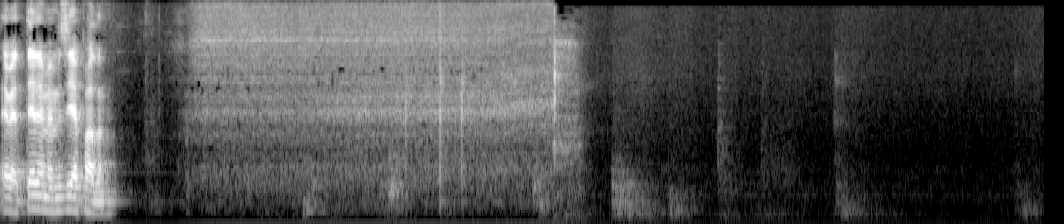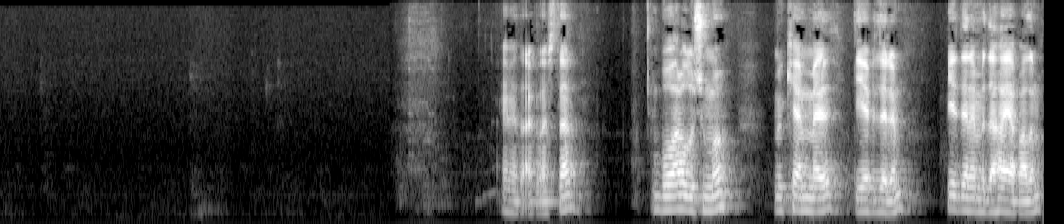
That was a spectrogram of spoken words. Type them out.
Evet denememizi yapalım. Evet arkadaşlar. Buhar oluşumu mükemmel diyebilirim. Bir deneme daha yapalım.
